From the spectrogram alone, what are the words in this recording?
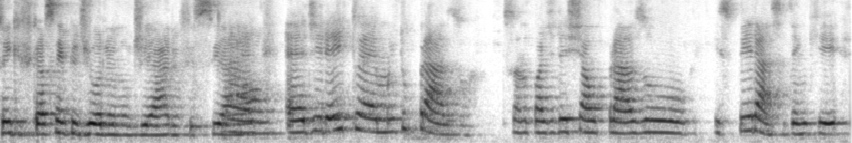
Tem que ficar sempre de olho no diário oficial. É, é, direito é muito prazo. Você não pode deixar o prazo expirar. Você tem que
